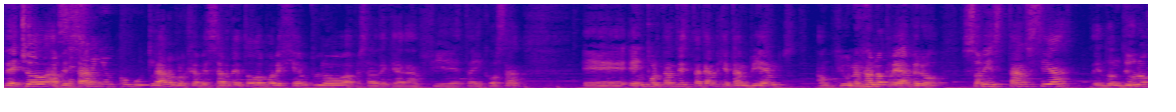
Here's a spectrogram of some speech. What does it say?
de hecho, a ese pesar, sueño en común. claro, porque a pesar de todo, por ejemplo, a pesar de que hagan fiestas y cosas, eh, es importante destacar que también, aunque uno no lo crea, pero son instancias en donde uno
